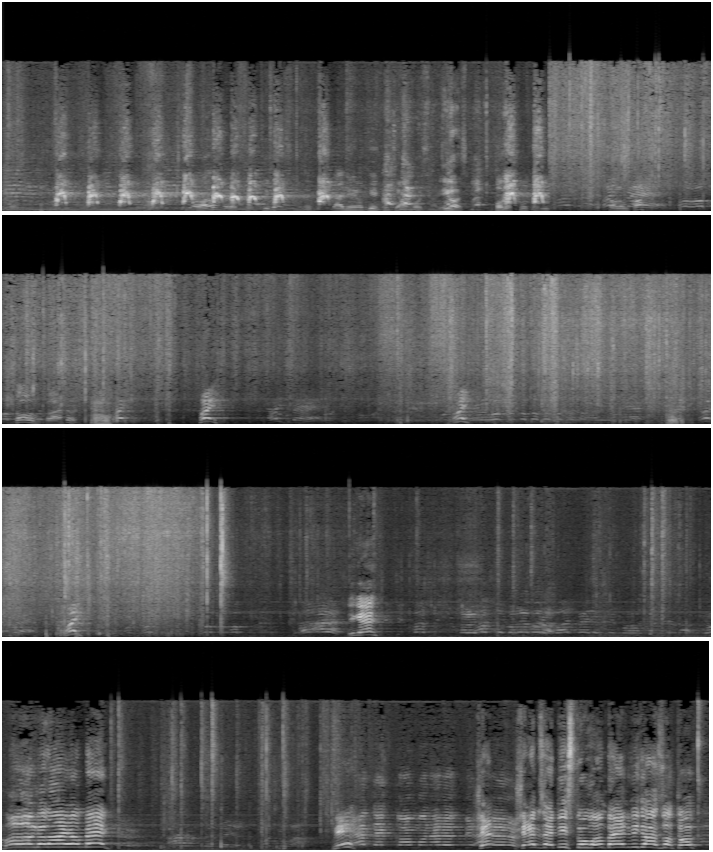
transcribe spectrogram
Lennél a két kutyám most meg, igaz? Fogadsz, Szalonka? Szalonka, látod? Aha. Stopp!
